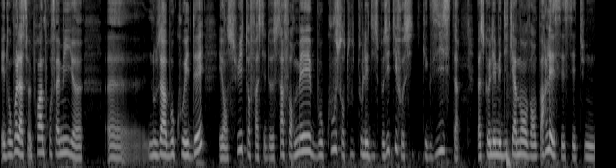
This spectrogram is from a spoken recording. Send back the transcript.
Et donc voilà ce programme Pro Famille euh, euh, nous a beaucoup aidé et ensuite enfin c'est de s'informer beaucoup sur tous les dispositifs aussi qui existent parce que les médicaments, on va en parler, c'est- une,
